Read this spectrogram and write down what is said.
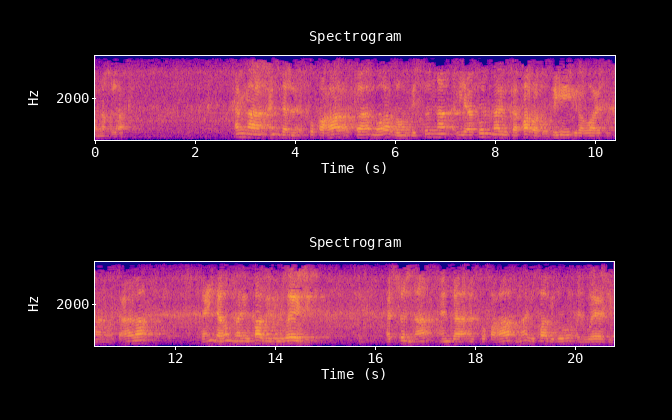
ونقلا. أما عند الفقهاء فمرادهم بالسنة هي كل ما يتقرب به إلى الله سبحانه وتعالى فعندهم ما يقابل الواجب. السنة عند الفقهاء ما يقابل الواجب.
